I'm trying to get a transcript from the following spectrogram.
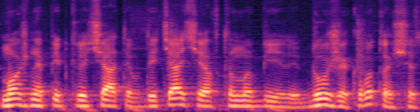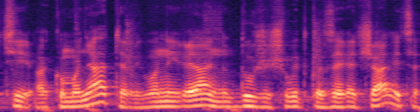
Можна підключати в дитячі автомобілі. Дуже круто, що ці акумулятори вони реально дуже швидко заряджаються.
